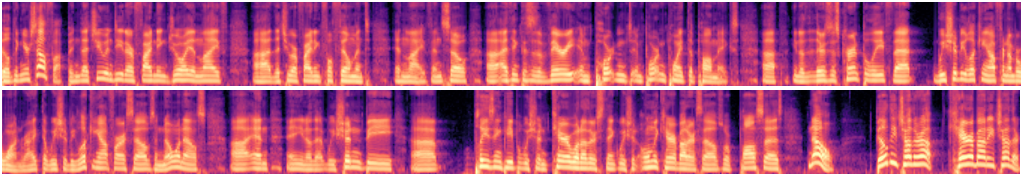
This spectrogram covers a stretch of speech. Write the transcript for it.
building yourself up and that you indeed are finding joy in life, uh, that you are finding fulfillment in life. And so uh, I think this is a very important, important point that Paul makes. Uh, you know, there's this current belief that we should be looking out for number one, right? That we should be looking out for ourselves and no one else, uh, and and you know that we shouldn't be uh, pleasing people. We shouldn't care what others think. We should only care about ourselves. Where Paul says, no, build each other up, care about each other.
